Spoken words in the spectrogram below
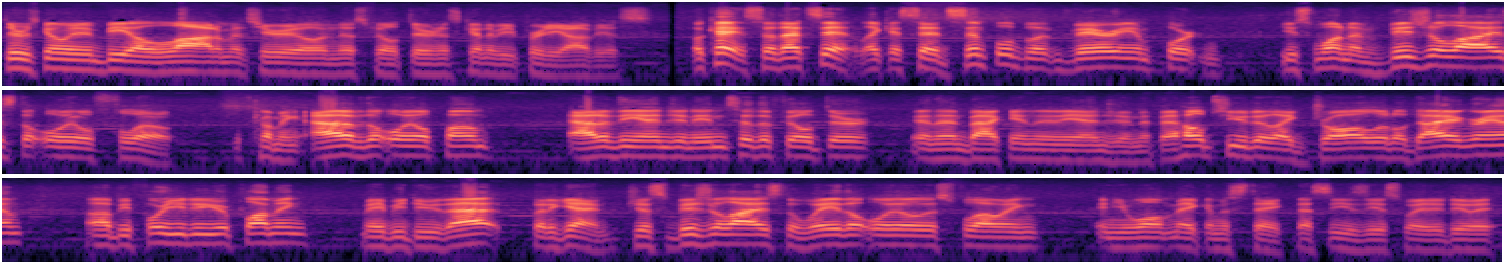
there's going to be a lot of material in this filter and it's going to be pretty obvious. Okay, so that's it. Like I said, simple but very important. You just want to visualize the oil flow. It's coming out of the oil pump, out of the engine into the filter, and then back into the engine. If it helps you to like draw a little diagram uh, before you do your plumbing, maybe do that. But again, just visualize the way the oil is flowing and you won't make a mistake. That's the easiest way to do it.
